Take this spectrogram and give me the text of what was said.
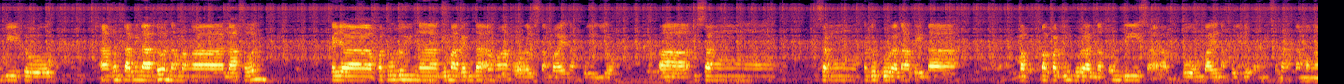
hindi ito ah, kontaminado ng mga lason kaya patuloy na gumaganda ang mga corals ng bayan ng Pulilio. Ah, isang isang kaluguran natin na mag- magpaglingkuran not only sa buong bayan ng Pulilio kundi sa lahat ng mga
